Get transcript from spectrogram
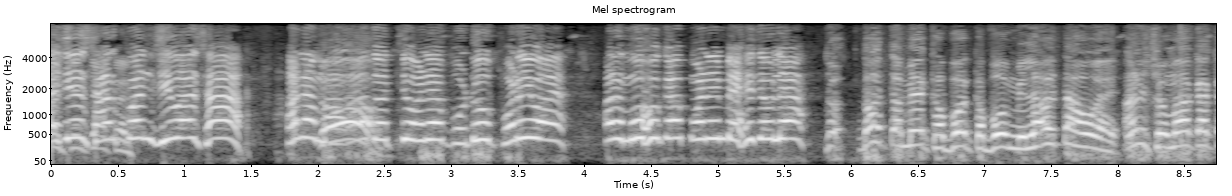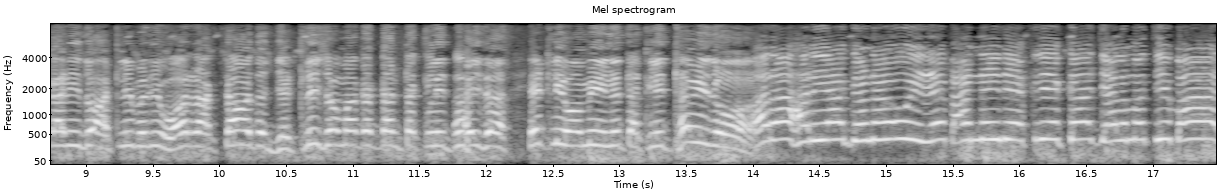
હજી સરપંચ જીવે છે. અને મારા દોત્યો અને બુડું પડ્યું હોય અને હું હુકા પાણી બેસી દઉં લ્યા જો જો તમે કબો કબો મિલાવતા હોય અને સોમા કાકાની જો આટલી બધી વર રાખતા હોય તો જેટલી સોમા કાકાને તકલીફ થઈ જાય એટલી અમી એને તકલીફ થવી જો અરે હરિયા ગણાવું રે બાર નહીં એકલી એક જેલમાંથી બહાર.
